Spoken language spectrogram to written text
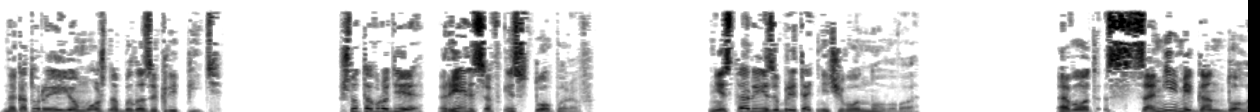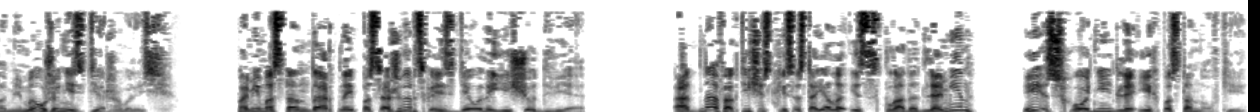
на которые ее можно было закрепить. Что-то вроде рельсов и стопоров. Не стали изобретать ничего нового. А вот с самими гондолами мы уже не сдерживались. Помимо стандартной пассажирской сделали еще две. Одна фактически состояла из склада для мин и сходней для их постановки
